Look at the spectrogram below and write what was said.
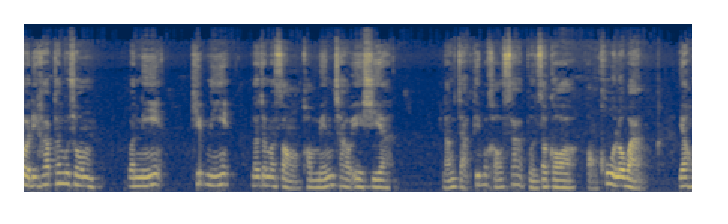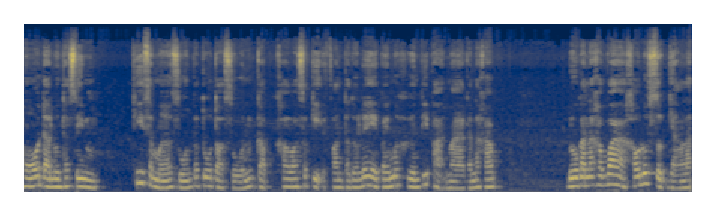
สวัสดีครับท่านผู้ชม วันนี้คลิปนี้เราจะมาส่องคอมเมนต์ชาวเอเชีย หลังจากที่พวกเขาทราบผลสกอร์ของคู่ระหว่างยาโฮดารุนทัซิม ที่เสมอศูนย์ประตูต่อศูนย์กับคาวาซากิฟอนตาโดเล่ไปเมื่อคืนที่ผ่านมากันนะครับ ดูกันนะครับว่าเขารู้สึกอย่างไร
